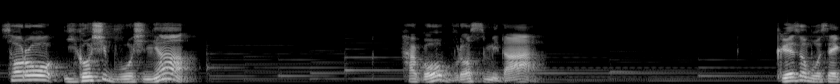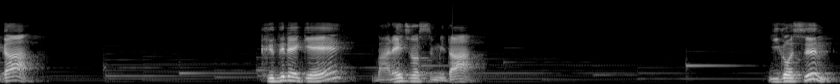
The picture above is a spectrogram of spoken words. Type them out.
서로 이것이 무엇이냐? 하고 물었습니다. 그래서 모세가 그들에게 말해 주었습니다. 이것은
